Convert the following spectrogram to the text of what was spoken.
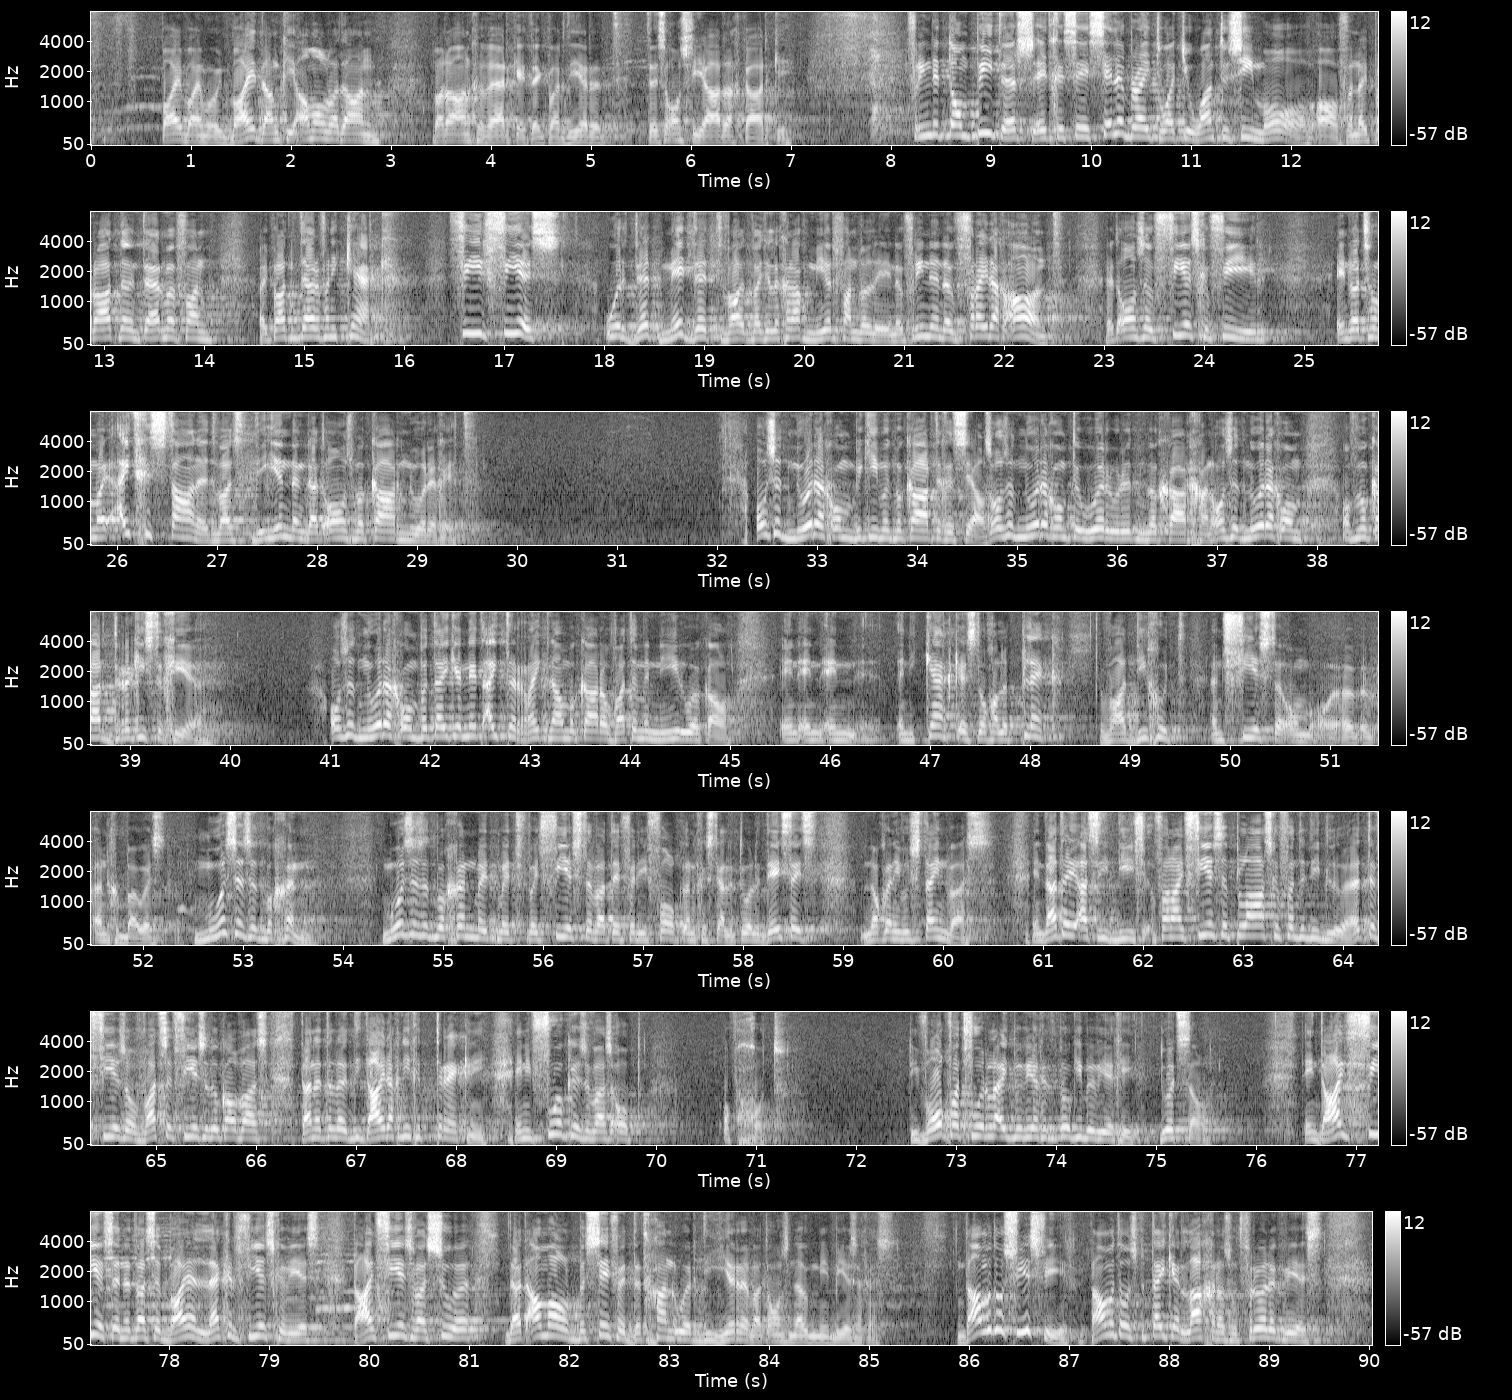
baie baie mooi. Baie dankie almal wat daaraan wat daaraan gewerk het. Ek waardeer dit. Dis ons verjaardagkaartjie. Vriende Tom Pieters het gesê celebrate what you want to see more of en hy praat nou in terme van Hy praat in terme van die kerk. Vier fees oor dit met dit wat wat jy graag meer van wil hê. Nou vriende, nou Vrydag aand het ons nou fees gevier en wat vir my uitgestaan het was die een ding dat ons mekaar nodig het. Ons het nodig om bietjie met mekaar te gesels. Ons het nodig om te hoor hoe dit met mekaar gaan. Ons het nodig om om vir mekaar drukkies te gee. Ons het nodig om baie keer net uit te reik na mekaar op watter manier ook al. En en en in die kerk is nog al 'n plek waar die goed in feeste om uh, ingebou is. Moses het begin. Moses het begin met met met feeste wat hy vir die volk ingestel het toe hulle destyds nog in die woestyn was. En dat hy as die, die van daai feeste plaasgevind het die hitte fees of wat se fees dit ook al was, dan het hulle die daai dag nie getrek nie. En die fokus was op op God. Die wolk wat voor hulle uitbeweeg het, het ook nie beweeg nie, doodstil. En daai fees en dit was 'n baie lekker fees geweest. Daai fees was so dat almal besef het dit gaan oor die Here wat ons nou mee besig is. En dan moet ons fees vier. Dan moet ons baie keer lag en ons moet vrolik wees.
